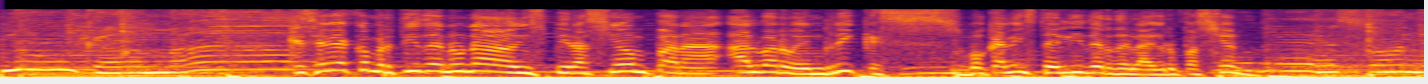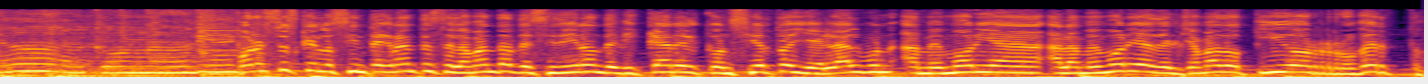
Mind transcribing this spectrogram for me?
Nunca más que se había convertido en una inspiración para Álvaro Enríquez, vocalista y líder de la agrupación. Por eso es que los integrantes de la banda decidieron dedicar el concierto y el álbum a memoria a la memoria del llamado tío Roberto.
